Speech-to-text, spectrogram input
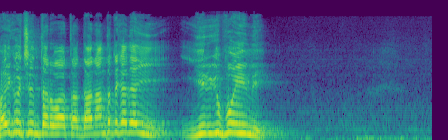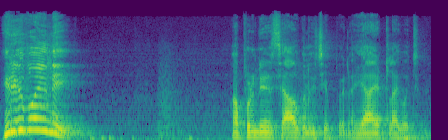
పైకి వచ్చిన తర్వాత దాని అంతటికి అదే ఇరిగిపోయింది. ఇరిగిపోయింది. అప్పుడు నేను సేవకులకు చెప్పాను అయ్యా ఎట్లాగ వచ్చింది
